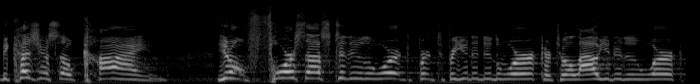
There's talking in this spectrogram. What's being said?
because you're so kind, you don't force us to do the work, for, for you to do the work or to allow you to do the work.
